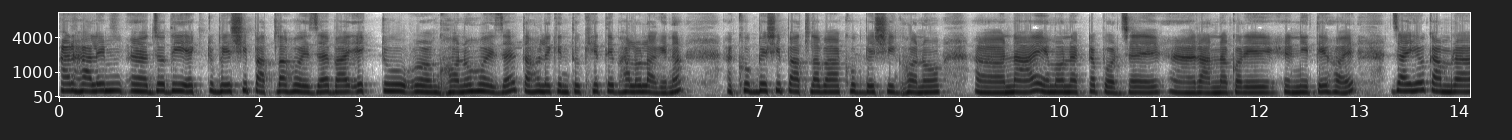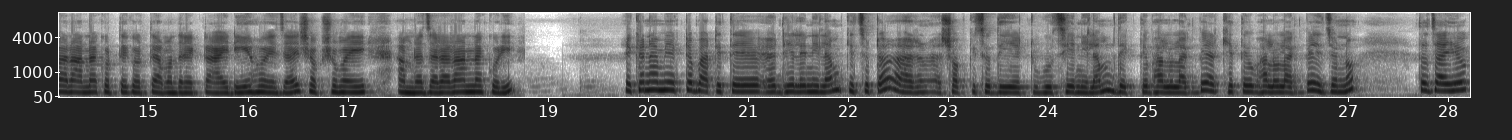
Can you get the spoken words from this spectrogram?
আর হালিম যদি একটু বেশি পাতলা হয়ে যায় বা একটু ঘন হয়ে যায়, তাহলে কিন্তু খেতে ভালো লাগে না। খুব বেশি পাতলা বা খুব বেশি ঘন না এমন একটা পর্যায়ে রান্না করে নিতে হয়। যাই হোক, আমরা রান্না করতে করতে আমাদের একটা আইডিয়া হয়ে যায়। সবসময় আমরা যারা রান্না করি, এখানে আমি একটা বাটিতে ঢেলে নিলাম কিছুটা, আর সব কিছু দিয়ে একটু গুছিয়ে নিলাম। দেখতে ভালো লাগবে আর খেতেও ভালো লাগবে, এই জন্য তো যাই হোক,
